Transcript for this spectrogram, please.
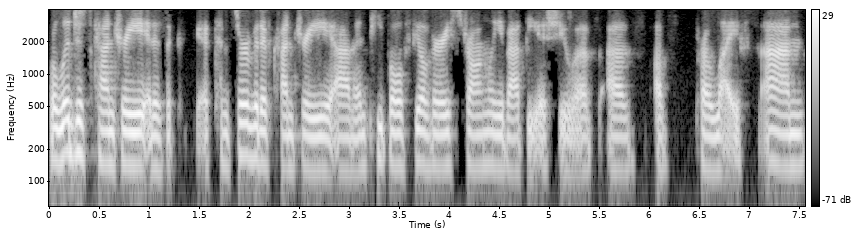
religious country it is a, a conservative country um, and people feel very strongly about the issue of of, of pro-life um,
